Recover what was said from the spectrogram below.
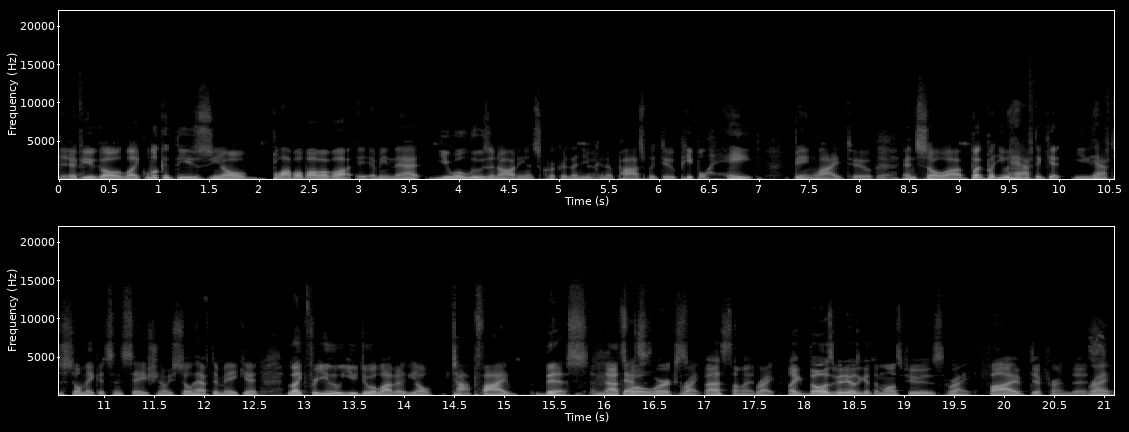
If you go like, look at these, you know, blah blah blah blah blah. I I mean that you will lose an audience quicker than you can possibly do. People hate being lied to, Yeah. and so uh, but but you have to get you have to still make it sensational. You still have to make it like for you. You do a lot of you know top five this and that's, That's- what works right. best on my right like those videos get the most views. right Five different this. right,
